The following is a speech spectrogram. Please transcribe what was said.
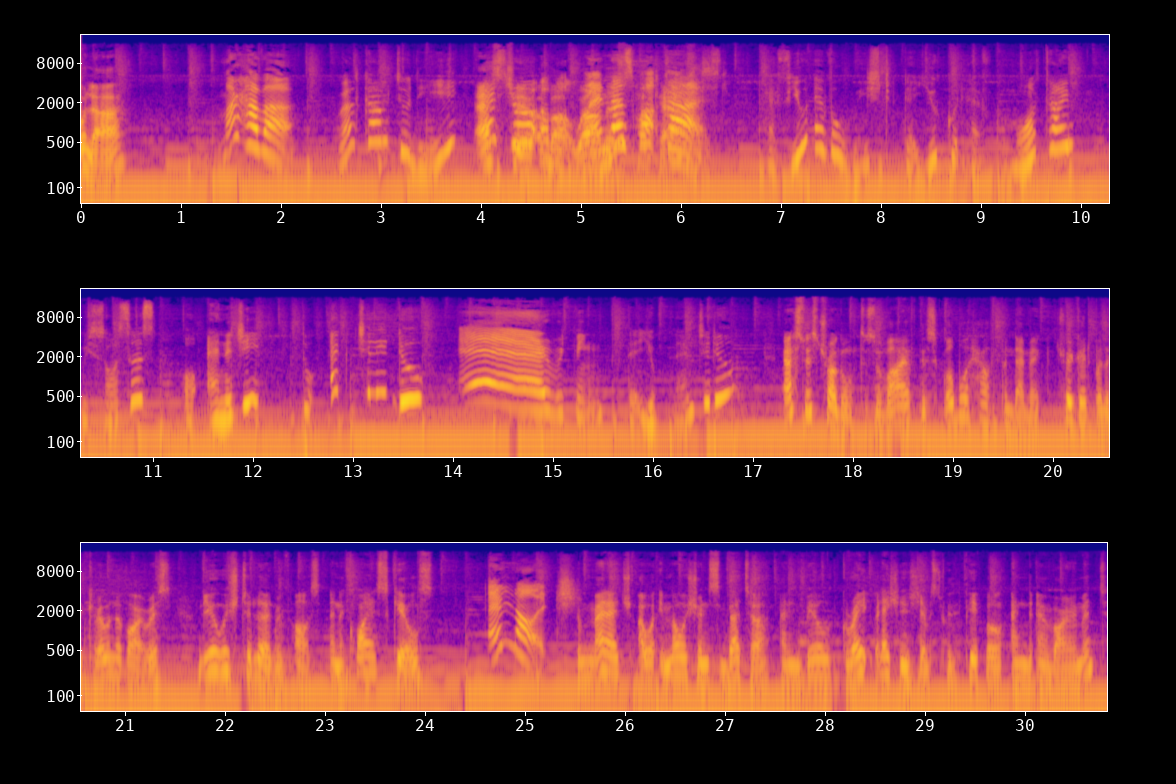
Hola. Marhaba. Welcome to the ASK Trio About Wellness podcast. Have you ever wished that you could have more time, resources, or energy to actually do everything that you plan to do? As we struggle to survive this global health pandemic triggered by the coronavirus, do you wish to learn with us and acquire skills And knowledge. to manage our emotions better and build great relationships with people and the environment?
